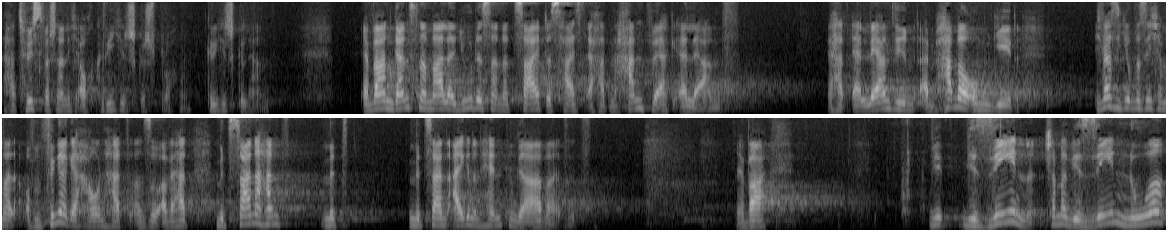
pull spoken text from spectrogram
hat höchstwahrscheinlich auch Griechisch gesprochen, Griechisch gelernt. Er war ein ganz normaler Jude seiner Zeit, das heißt, er hat ein Handwerk erlernt. Er hat erlernt, wie er mit einem Hammer umgeht. Ich weiß nicht, ob er sich einmal auf den Finger gehauen hat und so, aber er hat mit seiner Hand, mit, mit seinen eigenen Händen gearbeitet. Er war, wir, wir sehen, schau mal, wir sehen nur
